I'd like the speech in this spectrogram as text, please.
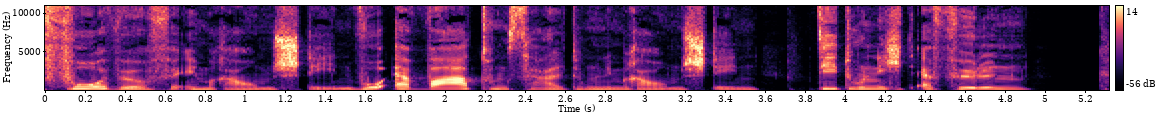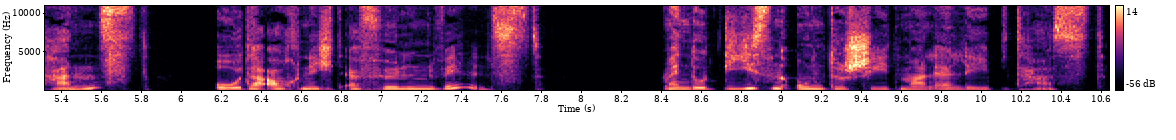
Vorwürfe im Raum stehen, wo Erwartungshaltungen im Raum stehen, die du nicht erfüllen kannst oder auch nicht erfüllen willst. Wenn du diesen Unterschied mal erlebt hast,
